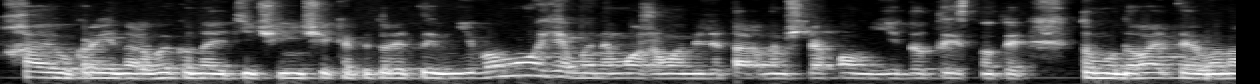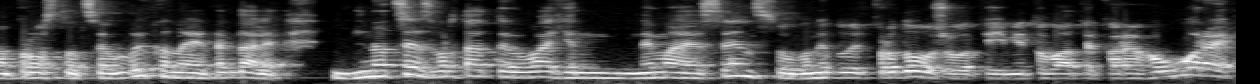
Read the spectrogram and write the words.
хай Україна виконає ті чи інші капітулятивні вимоги. Ми не можемо мілітарним шляхом її дотиснути. Тому давайте вона просто це виконає і так далі. На це звертати уваги немає сенсу. Вони будуть продовжувати імітувати переговори.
